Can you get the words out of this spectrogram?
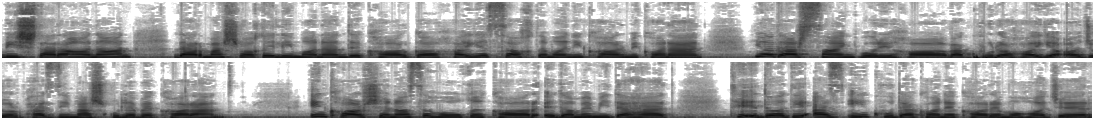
بیشتر آنان در مشاغلی مانند کارگاه های ساختمانی کار می کنند یا در سنگبری ها و کوره های آجرپزی مشغول به کارند. این کارشناس حقوق کار ادامه می دهد تعدادی از این کودکان کار مهاجر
